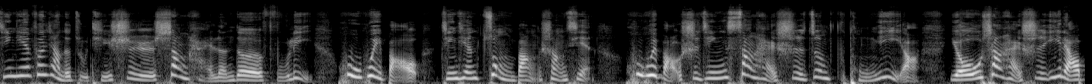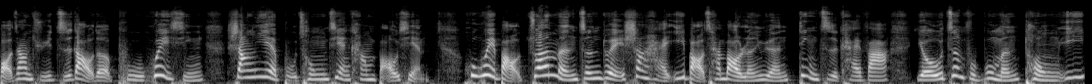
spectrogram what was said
今天分享的主题是上海人的福利互惠保，今天重磅上线。互惠保是经上海市政府同意啊，由上海市医疗保障局指导的普惠型商业补充健康保险。互惠保专门针对上海医保参保人员定制开发，由政府部门统一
